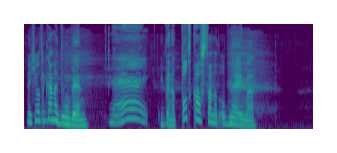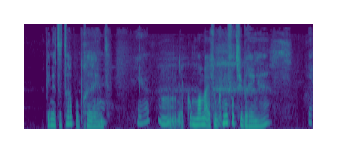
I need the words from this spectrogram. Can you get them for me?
Weet je wat ik aan het doen ben? Nee. Ik ben een podcast aan het opnemen. Heb je net de trap opgerend? Ja. Mm, ja, kom mama even een knuffeltje brengen, hè? Ja.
